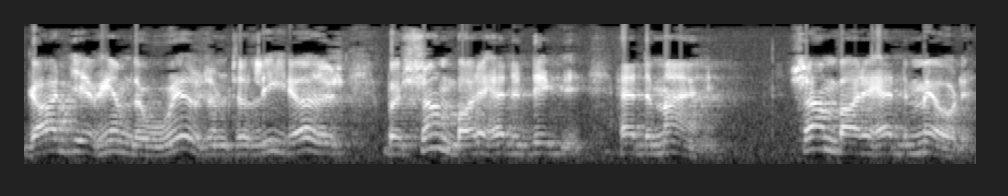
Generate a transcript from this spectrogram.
God gave him the wisdom to lead others, but somebody had to dig, had to mine it. Somebody had to melt it.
